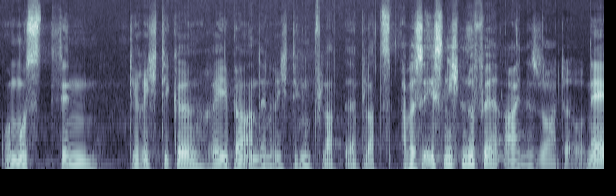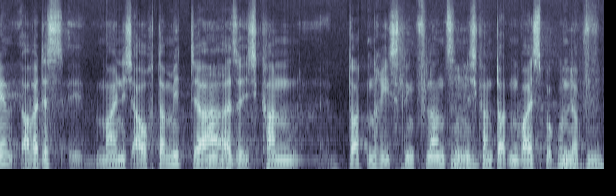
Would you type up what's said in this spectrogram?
und muss den, die richtige Rebe an den richtigen äh, Platz. Aber sie ist nicht nur für eine Sorte. Oder? Nee, aber das meine ich auch damit. Ja? Mhm. Also ich kann dort einen Riesling pflanzen, mhm. ich kann dort einen Weißburgunder mhm.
